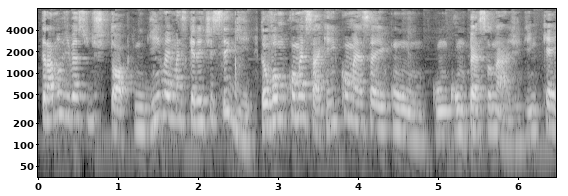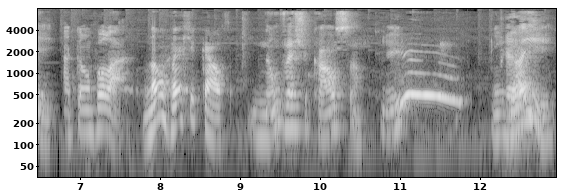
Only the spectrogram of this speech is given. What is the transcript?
entrar no universo distópico, ninguém vai mais querer te seguir. Então vamos começar. Quem começa aí com, com, com um personagem? Quem quer ir? Então vou lá. Não veste calça. Não veste calça? Ih, peraí.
